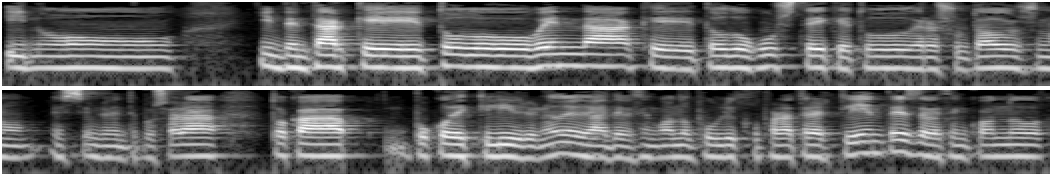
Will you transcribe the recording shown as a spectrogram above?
y no intentar que todo venda, que todo guste, que todo de resultados, no. Es simplemente, pues ahora toca un poco de equilibrio, ¿no? De, vez en cuando publico para atraer clientes, de vez en cuando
